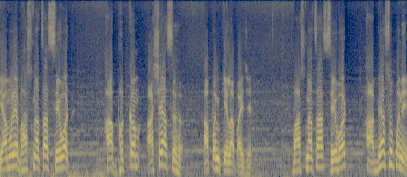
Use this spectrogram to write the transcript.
त्यामुळे भाषणाचा शेवट हा भक्कम आशयासह आपण केला पाहिजे. भाषणाचा शेवट हा अभ्यासूपणे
